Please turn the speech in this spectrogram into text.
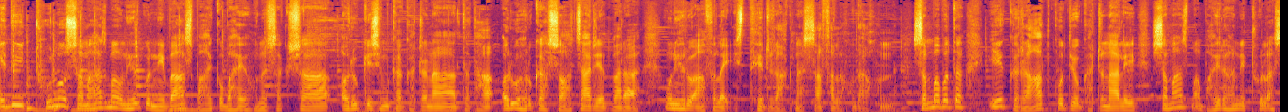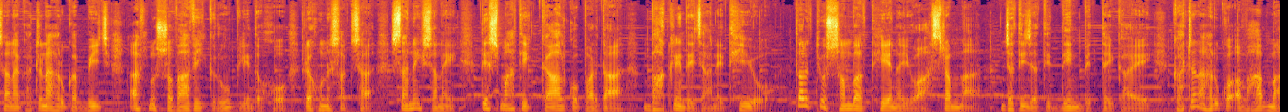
यदि ठूलो समाजमा उनीहरूको निवास भएको भए हुन सक्छ अरू किसिमका घटना तथा अरूहरूका सहचार्यद्वारा उनीहरू आफूलाई स्थिर राख्न सफल हुँदा हुन्। सम्भवतः एक रातको त्यो घटनाले समाजमा भइरहने ठूला साना घटनाहरूका बीच आफ्नो स्वाभाविक रूप लिँदो हो र हुन सक्छ सनै सनै त्यसमाथि कालको पर्दा बाक्लिँदै जाने थियो। तर त्यो सम्भव थिएन यो आश्रममा। जति जति दिन बित्दै गए घटनाहरूको अभावमा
